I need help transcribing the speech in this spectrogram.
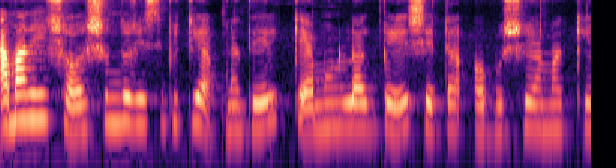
আমার এই সহজ সুন্দর রেসিপিটি আপনাদের কেমন লাগবে সেটা অবশ্যই আমাকে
